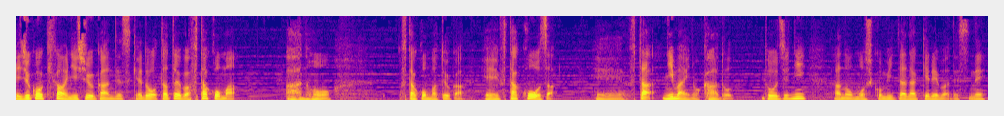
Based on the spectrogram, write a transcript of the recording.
受講期間は2週間ですけど、例えば2コマ、あの、2コマというか、えー、2講座、えー、2、2枚のカード同時にあの申し込みいただければですね、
